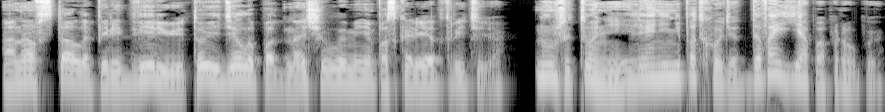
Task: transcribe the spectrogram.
Она встала перед дверью и то и дело подначивала меня поскорее открыть ее. «Ну же, Тони, или они не подходят? Давай я попробую».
